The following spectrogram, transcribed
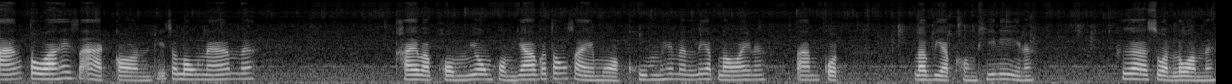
ล้างตัวให้สะอาดก่อนที่จะลงน้ำนะ ใครแบบผมยงผมยาวก็ต้องใส่หมวกคุมให้มันเรียบร้อยนะ ตามกฎระเบียบของที่นี่นะ เพื่อส่วนรวมนะ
